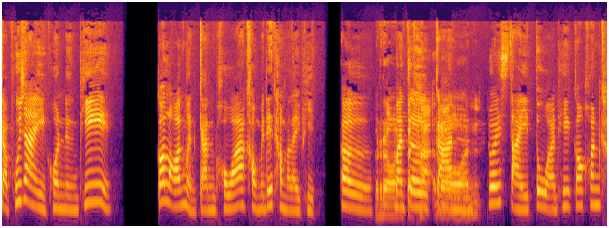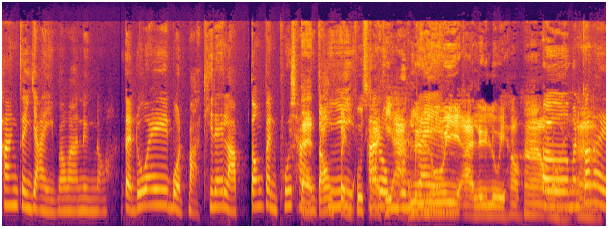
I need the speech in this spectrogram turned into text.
กับผู้ชายอีกคนหนึ่งที่ก็ร้อนเหมือนกัน เพราะว่าเขาไม่ได้ทำอะไรผิด เออร้อนมาเจอกันปะทะร้อนด้วยไซส์ตัวที่ก็ค่อนข้างจะใหญ่ประมาณนึงเนาะแต่ด้วยบทบาทที่ได้รับต้องเป็นผู้ชายแต่ต้องที่เป็นผู้ชายอารมที่ณ์อะรุนแรงลุยๆอะลุยๆห้าวๆหเอน่อยอมันก็เลย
